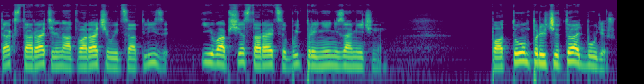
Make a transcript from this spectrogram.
так старательно отворачивается от Лизы и вообще старается быть при ней незамеченным. Потом причитать будешь.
